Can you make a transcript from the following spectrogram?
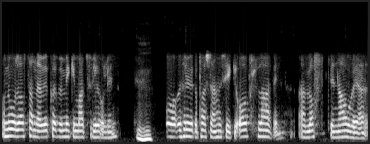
Og nú er það oft þannig að við kaupum mikið mat fyrir jólinn mm og við þurfum líka að passa að hann sé ekki of hlaðin að lofti nái að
